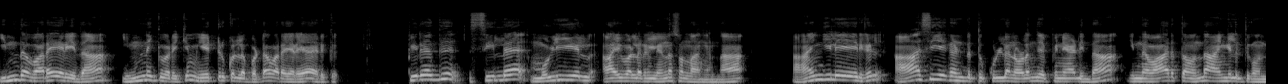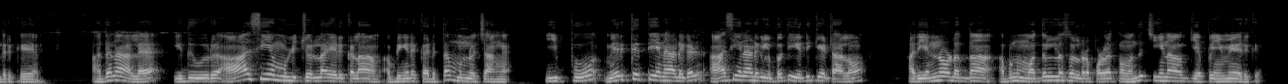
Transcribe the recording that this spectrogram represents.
இந்த வரையறை தான் இன்னைக்கு வரைக்கும் ஏற்றுக்கொள்ளப்பட்ட வரையறையாக இருக்குது பிறகு சில மொழியியல் ஆய்வாளர்கள் என்ன சொன்னாங்கன்னா ஆங்கிலேயர்கள் ஆசிய கண்டத்துக்குள்ளே நுழைஞ்ச பின்னாடி தான் இந்த வார்த்தை வந்து ஆங்கிலத்துக்கு வந்திருக்கு. அதனால் இது ஒரு ஆசிய மொழிச்சொல்லாக இருக்கலாம் அப்படிங்கிற கருத்தை முன் வச்சாங்க. இப்போது மேற்கத்திய நாடுகள் ஆசிய நாடுகளை பற்றி எது கேட்டாலும் அது என்னோட தான் அப்படின்னு முதல்ல சொல்கிற பழக்கம் வந்து சீனாவுக்கு எப்பயுமே இருக்குது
